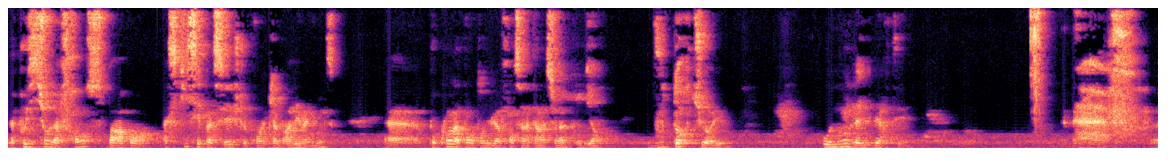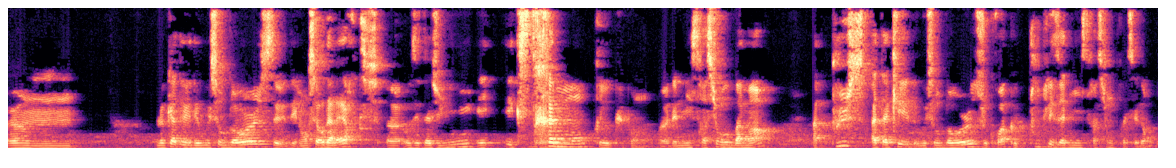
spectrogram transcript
la, position de la France par rapport à ce qui s'est passé Je te prends le cas de Bradley Manning. Euh, pourquoi on n'a pas entendu la France à l'international pour dire vous torturez au nom de la liberté? Euh, euh le cas des, whistleblowers, des, lanceurs d'alerte euh, aux États-Unis est extrêmement préoccupant. L'administration Obama a plus attaqué de whistleblowers, je crois, que toutes les administrations précédentes.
